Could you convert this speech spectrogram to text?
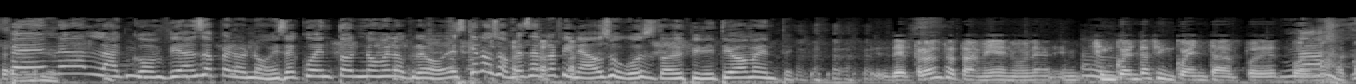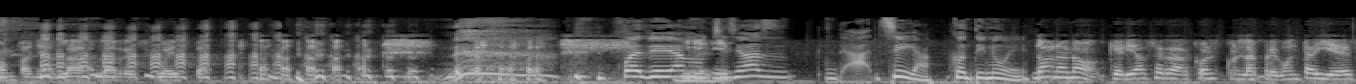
pena la confianza, pero no, ese cuento no me lo creo. Es que los hombres han refinado su gusto, definitivamente. De pronto también, 50-50 podemos acompañar la, respuesta. Pues Vivian, muchísimas Ah, siga, continúe. No, no, no. Quería cerrar con, la pregunta y es,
